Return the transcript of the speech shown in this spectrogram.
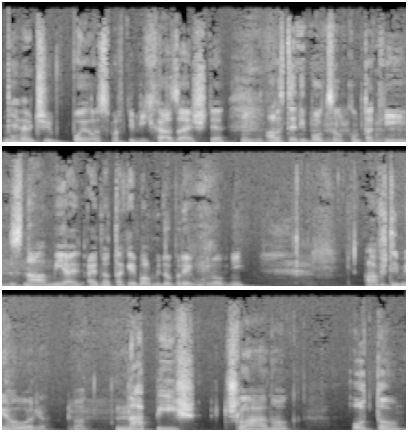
neviem, či po jeho smrti vychádza ešte, mm-hmm. ale vtedy bol celkom taký známy aj, aj na takej veľmi dobrej úrovni a vždy mi hovoril, no, napíš článok o tom,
